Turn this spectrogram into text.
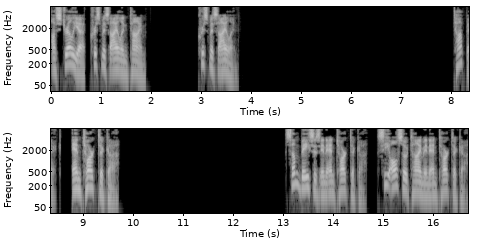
Australia – Christmas Island Time Christmas Island Antarctica Some bases in Antarctica. See also Time in Antarctica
